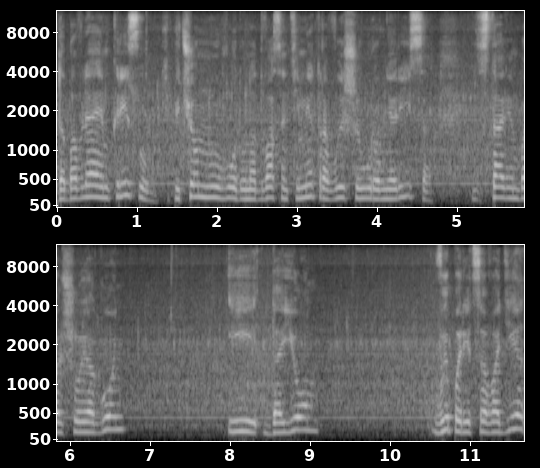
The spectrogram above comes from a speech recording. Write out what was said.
Добавляем к рису кипяченую воду на 2 сантиметра выше уровня риса ставим большой огонь и даем выпариться в воде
